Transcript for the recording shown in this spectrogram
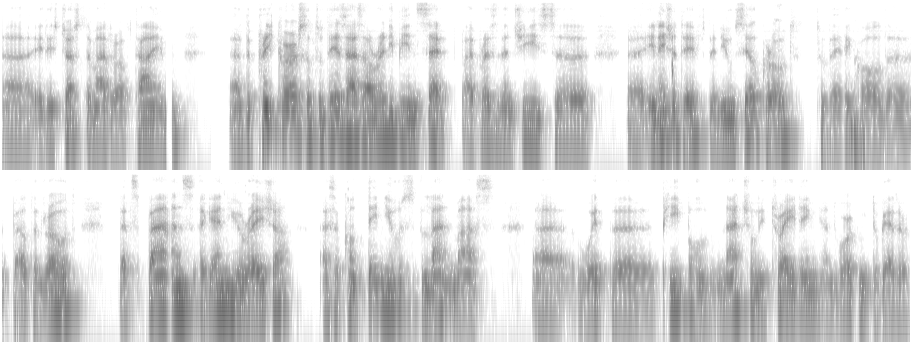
Uh, it is just a matter of time. Uh, the precursor to this has already been set by President Xi's uh, uh initiative, the New Silk Road, today mm-hmm. called uh, Belt and Road, that spans again Eurasia as a continuous landmass uh, with uh, people naturally trading and working together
